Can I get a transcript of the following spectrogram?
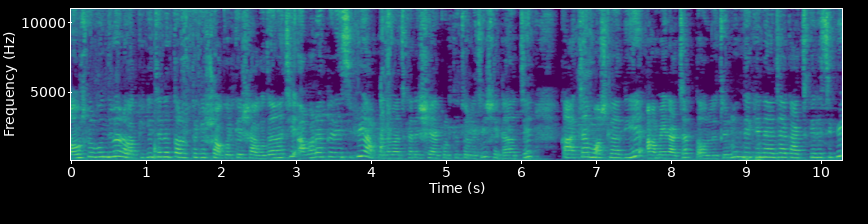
নমস্কার বন্ধুরা, রকি কিচেনের তরফ থেকে সকলকে স্বাগত জানাচ্ছি। আবার একটা রেসিপি আপনাদের মাঝখানে শেয়ার করতে চলেছি, সেটা হচ্ছে কাঁচা মশলা দিয়ে আমের আচার। তাহলে চলুন দেখে নেওয়া যাক আজকের রেসিপি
